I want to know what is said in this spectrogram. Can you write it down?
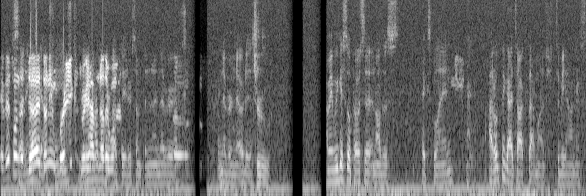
If this one's a dud, don't even changed. worry, because we're gonna have another an one. update or something, and I never, So, never noticed. True. I mean, we can still post it, and I'll just explain. I don't think I talked that much, to be honest.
